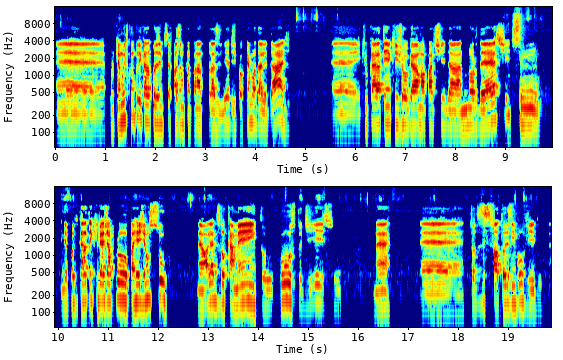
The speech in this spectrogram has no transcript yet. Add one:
É, porque é muito complicado, por exemplo, você fazer um campeonato brasileiro de qualquer modalidade é, que o cara tenha que jogar uma partida no Nordeste Sim. e depois o cara tem que viajar para a região Sul. Né? Olha deslocamento, o custo disso, né? É, todos esses fatores envolvidos. Né?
